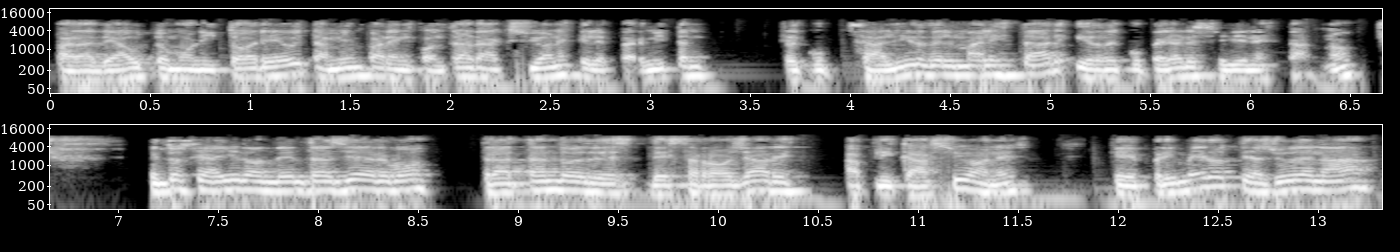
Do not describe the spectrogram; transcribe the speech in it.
para de automonitoreo y también para encontrar acciones que les permitan salir del malestar y recuperar ese bienestar, ¿no? Entonces ahí es donde entra Yerbo, tratando de des- desarrollar es- aplicaciones que primero te ayuden a,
